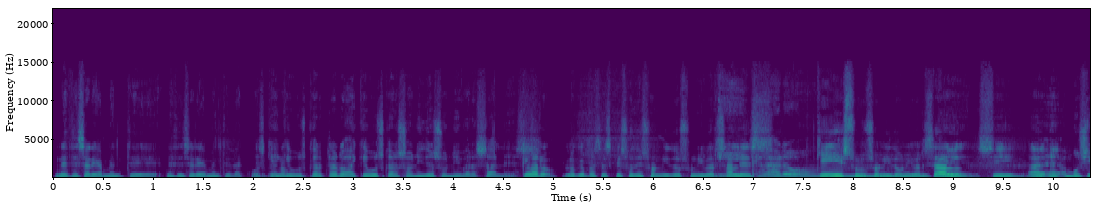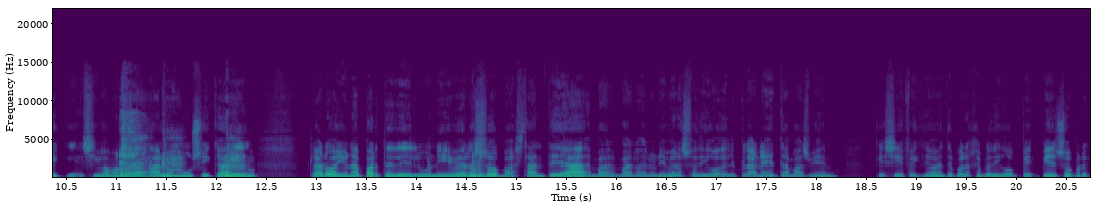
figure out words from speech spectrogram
necesariamente, necesariamente de acuerdo. es que hay ¿no? que buscar, claro, hay que buscar sonidos universales. Claro, lo que pasa es que eso de sonidos universales, claro. ¿qué es un sonido mm, universal? que- sí, a- a music- si vamos a, a lo musical, claro, hay una parte del universo bastante, a, bueno, del universo, digo, del planeta más bien, que sí, efectivamente, por ejemplo, digo, pi- pienso por-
